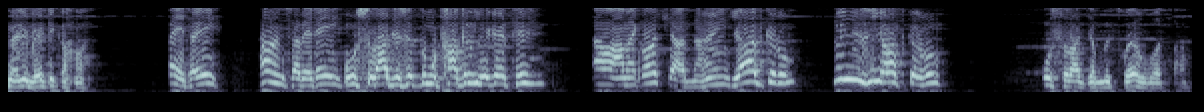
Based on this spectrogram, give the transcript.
मेरी बेटी कहाँ? है बेटी कौन सा बेटी? उस राज्य से तुम उठा कर ले गए थे। हमें कुछ याद नहीं। याद करो। प्लीज़ याद करो। उस रात जब मैं सोया हुआ था।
